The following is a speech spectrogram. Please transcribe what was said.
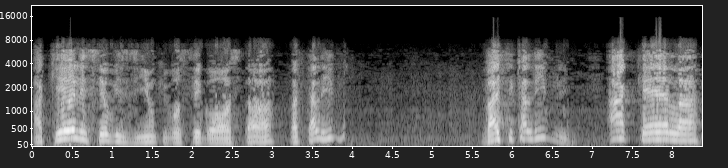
Aquele seu vizinho que você gosta, ó, vai ficar livre. Vai ficar livre. Aquela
